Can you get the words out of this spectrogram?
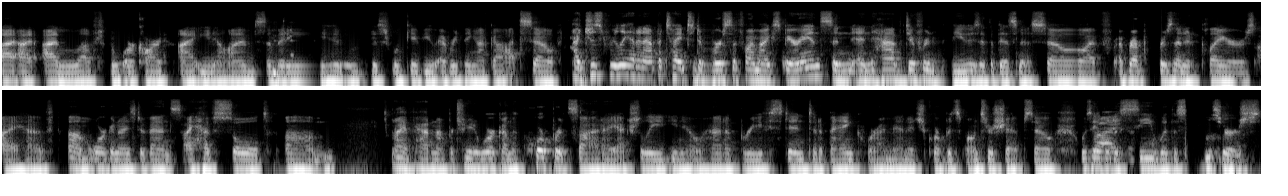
I, I i love to work hard. I you know i'm somebody who just will give you everything i've got. So i just really had an appetite to diversify my experience and and have different views of the business. So i've, I've represented players. I have um, organized events. I have sold um, I've had an opportunity to work on the corporate side. I actually, you know, had a brief stint at a bank where I managed corporate sponsorship. So was able right. to see what the sponsor's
